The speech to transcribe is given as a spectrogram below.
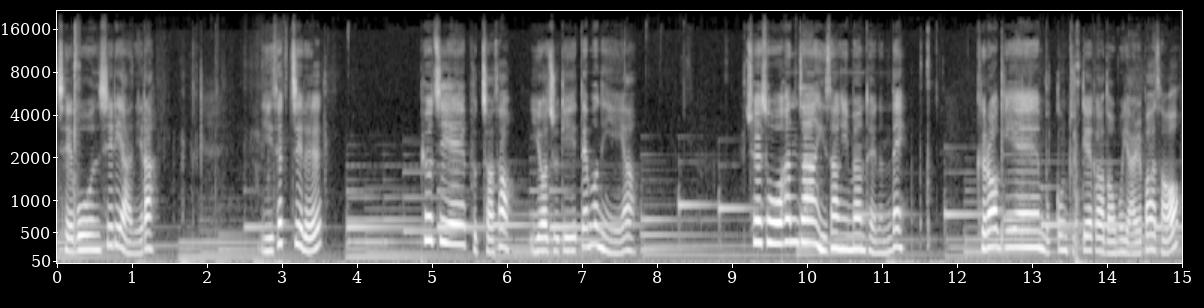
제본 실이 아니라 이 색지를 표지에 붙여서 이어주기 때문이에요. 최소 한 장 이상이면 되는데 그러기엔 묶음 두께가 너무 얇아서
